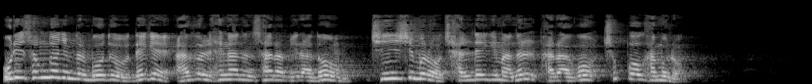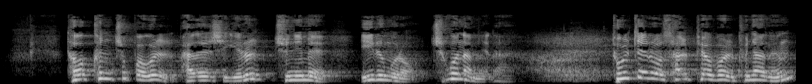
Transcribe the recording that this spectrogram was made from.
우리 성도님들 모두 내게 악을 행하는 사람이라도 진심으로 잘 되기만을 바라고 축복함으로 더 큰 축복을 받으시기를 주님의 이름으로 축원합니다. 둘째로 살펴볼 분야는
